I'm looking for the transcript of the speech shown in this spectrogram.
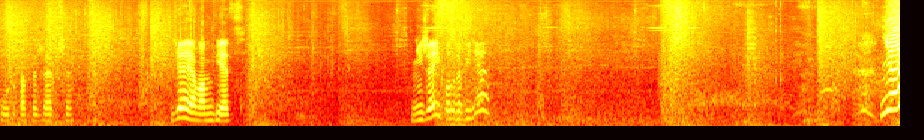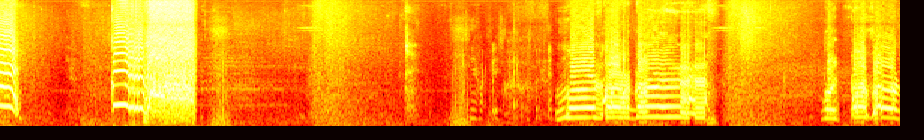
kurwa te rzeczy? Gdzie ja mam biec? Niżej po drabinie? Nie! Ja pierdolę. Mój pozor!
